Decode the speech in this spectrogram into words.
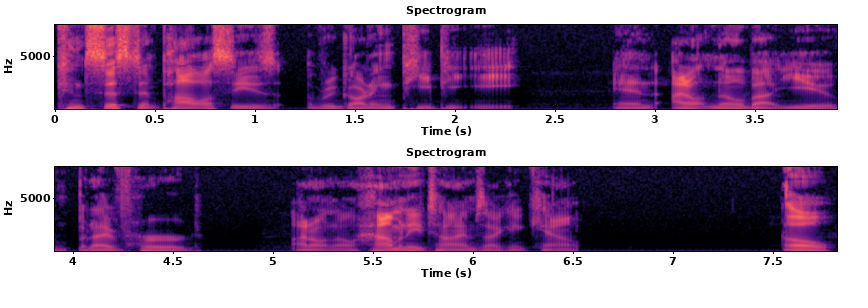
consistent policies regarding PPE. And I don't know about you, but I've heard I don't know how many times I can count. Oh,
